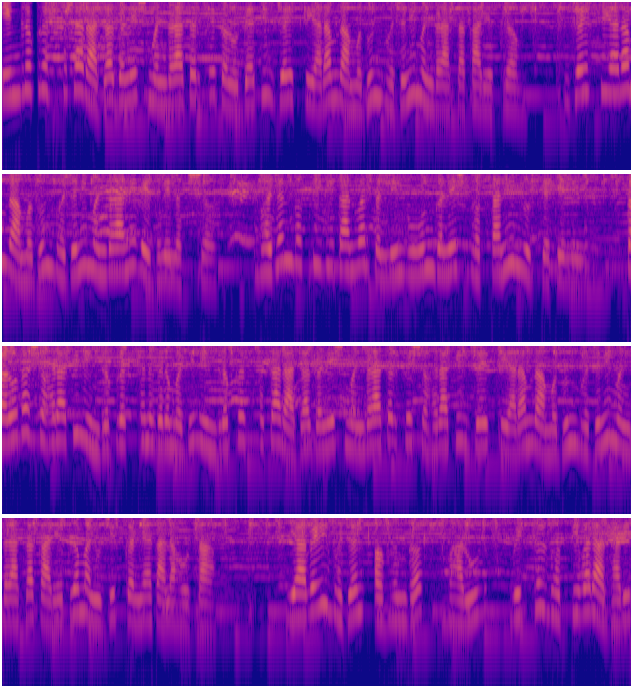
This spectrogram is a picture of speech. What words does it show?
इंद्रप्रस्थचा राजा गणेश मंडळातर्फे तळोद्यातील जय सियाराम रामधून भजनी मंडळाचा कार्यक्रम. जय सियाराम रामधून भजनी मंडळाने वेधले लक्ष. भजन भक्तिगीतांवर तल्लीन होऊन गणेश भक्तांनी नृत्य केले. तळोदा शहरातील इंद्रप्रस्थ नगरमधील इंद्रप्रस्थचा राजा गणेश मंडळातर्फे शहरातील जय सियाराम रामधून भजनी मंडळाचा कार्यक्रम आयोजित करण्यात आला होता. यावेळी भजन अभंग भारूड विठ्ठल भक्तीवर आधारित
